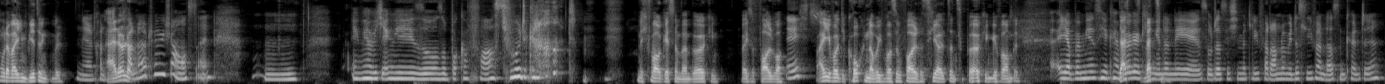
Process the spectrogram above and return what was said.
Oder weil ich ein Bier trinken will. Ja, kann, I don't kann know. natürlich auch sein. Mm, irgendwie habe ich irgendwie so, so Bock auf Fast Food gerade. Ich war gestern beim Burger King, weil ich so faul war. Echt? Eigentlich wollte ich kochen, aber ich war so faul, dass ich halt dann zu Burger King gefahren bin. Ja, bei mir ist hier kein Das- Burger King in der Nähe, so dass ich mit Lieferando mir das liefern lassen könnte.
